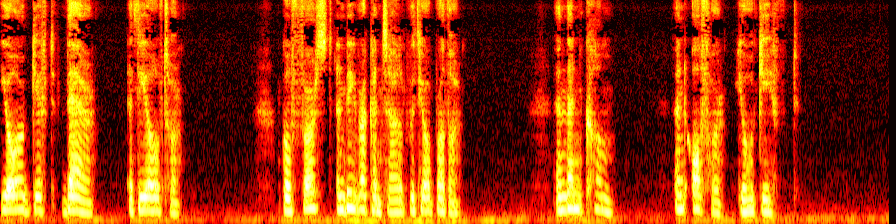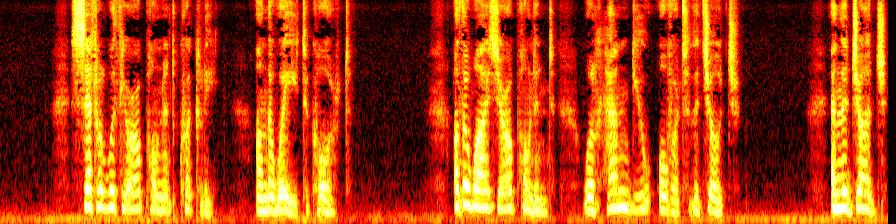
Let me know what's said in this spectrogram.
your gift there at the altar. Go first and be reconciled with your brother, and then come and offer your gift. Settle with your opponent quickly on the way to court. Otherwise, your opponent will hand you over to the judge, and the judge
